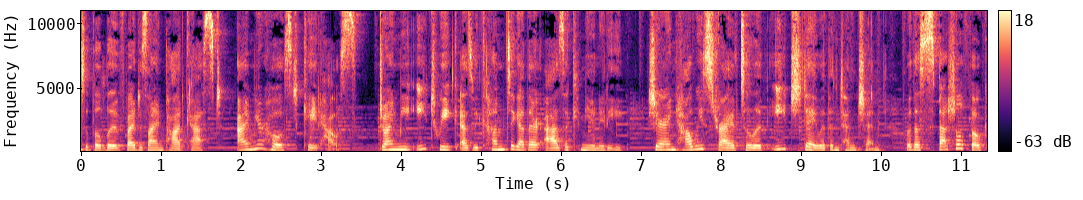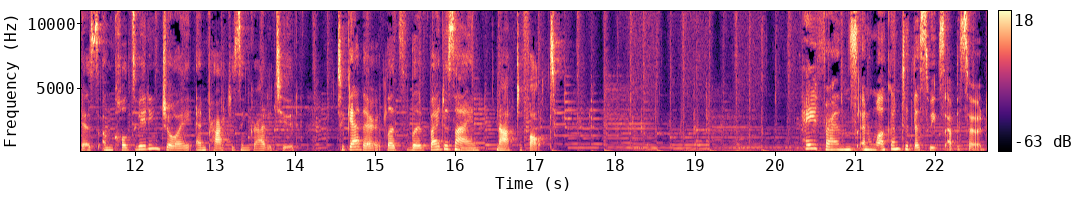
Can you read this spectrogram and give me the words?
to the Live by Design podcast. I'm your host, Kate House. Join me each week as we come together as a community, sharing how we strive to live each day with intention, with a special focus on cultivating joy and practicing gratitude. Together, let's live by design, not default. Hey, friends, and welcome to this week's episode.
